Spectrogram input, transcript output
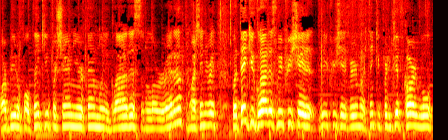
are beautiful. Thank you for sharing your family, Gladys and Loretta. Am I saying it right? But thank you, Gladys. We appreciate it. We appreciate it very much. Thank you for the gift card. We'll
